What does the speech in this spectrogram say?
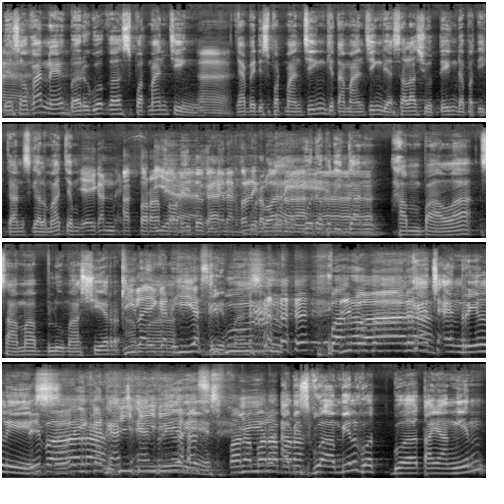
Besokannya baru gue ke spot mancing. Nah. Nyampe di spot mancing, kita mancing biasalah syuting, dapat ikan segala macam. Ya ikan aktor-aktor Iya, itu kan. ikan aktor pura-pura. dikeluarin. Gue dapet ikan hampala sama blue mushir. Gila sama ikan hias diburu. Parah banget. Catch and release. Di parah. Ikan catch and hias. release. Parah, parah, parah. Abis gue ambil, gue gua tayangin,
